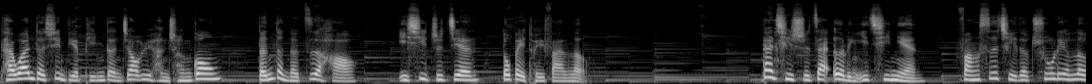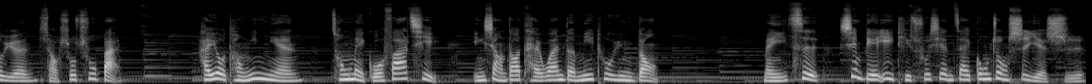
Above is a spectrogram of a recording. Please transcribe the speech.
台湾的性别平等教育很成功，等等的自豪，一夕之间都被推翻了。但其实，在二零一七年，房思琪的《初恋乐园》小说出版，还有同一年从美国发起，影响到台湾的 Me Too 运动，每一次性别议题出现在公众视野时，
